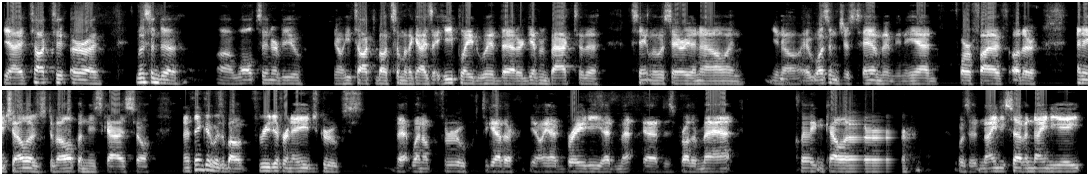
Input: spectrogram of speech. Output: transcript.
Yeah, I talked to or I listened to uh, Walt's interview. You know, he talked about some of the guys that he played with that are giving back to the St. Louis area now, and you know, it wasn't just him. I mean, he had four or five other NHLers developing these guys. So, and I think it was about three different age groups that went up through together. You know, he had Brady, he had, Matt, had his brother Matt, Clayton Keller. Was it 97, 98,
